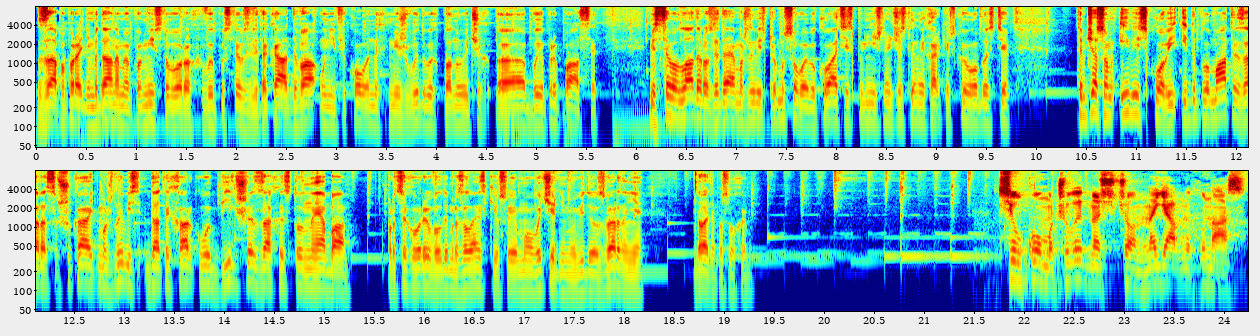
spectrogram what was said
За попередніми даними, по місту ворог випустив з літака два уніфікованих міжвидових плануючих е, боєприпаси. Місцева влада розглядає можливість примусової евакуації з північної частини Харківської області. Тим часом і військові, і дипломати зараз шукають можливість дати Харкову більше захисту неба. Про це говорив Володимир Зеленський у своєму вечірньому відеозверненні. Давайте послухаємо. Цілком очевидно, що наявних у нас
